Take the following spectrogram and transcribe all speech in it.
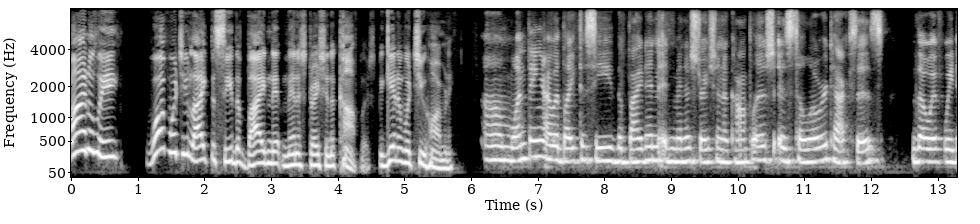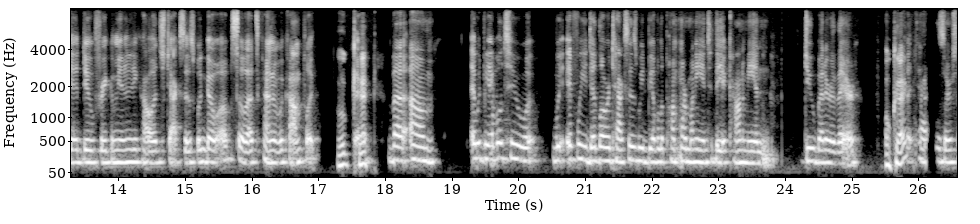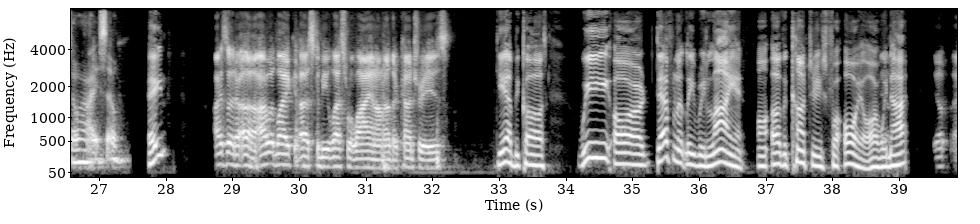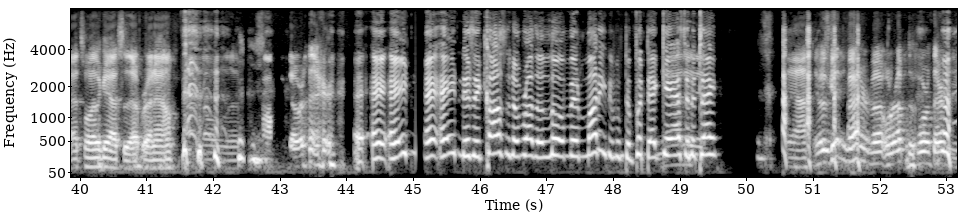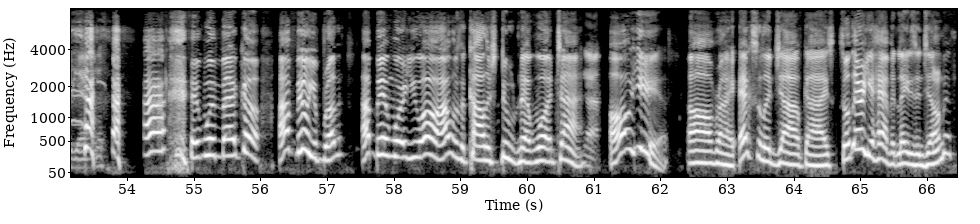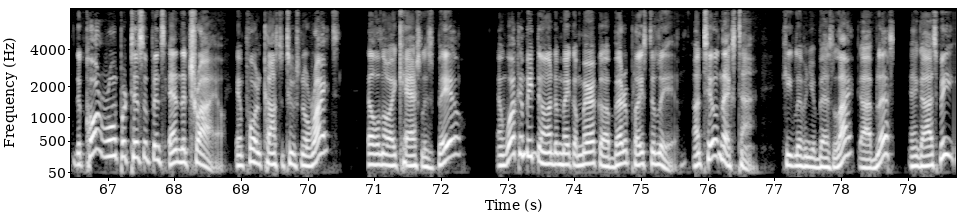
Finally, what would you like to see the Biden administration accomplish? Beginning with you, Harmony. Um, one thing I would like to see the Biden administration accomplish is to lower taxes. Though, if we did do free community college, taxes would go up. So that's kind of a conflict. Okay. There. But um, it would be able to, if we did lower taxes, we'd be able to pump more money into the economy and do better there. Okay. But taxes are so high. So, hey I said uh, I would like us to be less reliant on other countries. Yeah, because we are definitely reliant on other countries for oil, are we not? Yep, that's why the gas is up right now. Uh, over there. Hey, hey, Aidan, hey, Aidan, is it costing a brother a little bit of money to, to put that gas yeah, in the it, tank? Yeah, it was getting better, but we're up to 430 again. it went back up. I feel you, brother. I've been where you are. I was a college student at one time. Yeah. Oh, yeah. All right. Excellent job, guys. So there you have it, ladies and gentlemen. The courtroom participants and the trial. Important constitutional rights, Illinois cashless bail, and what can be done to make America a better place to live. Until next time, keep living your best life. God bless and Godspeed.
